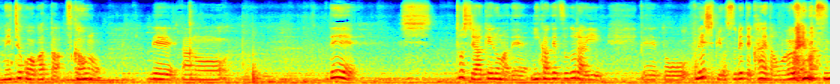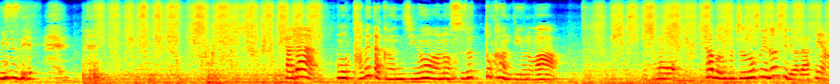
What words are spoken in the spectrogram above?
めっちゃ怖かった。使うの。であので年明けるまで2ヶ月ぐらいえーと、レシピを全て変えた覚えがあります水で。ただもう食べた感じのあのスルッと感っていうのはもう多分普通の水道水では出せやん。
